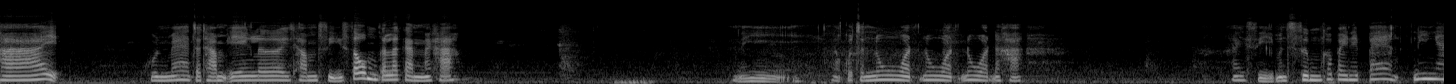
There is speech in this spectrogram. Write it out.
ท้าย คุณแม่จะทำเองเลยทำสีส้มกันละกันนะคะ นี่เราก็จะนวดนวดนวดนะคะ ให้สีมันซึมเข้าไปในแป้ง นี่ไง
